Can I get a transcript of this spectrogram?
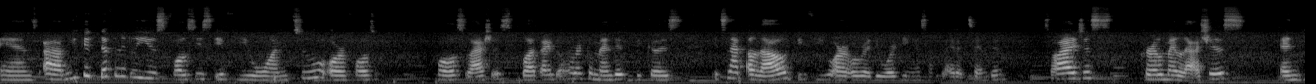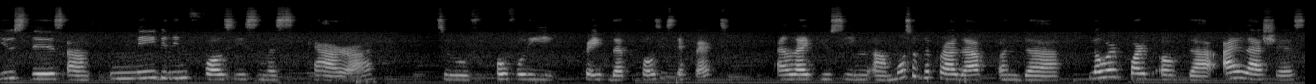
And um, you could definitely use falsies if you want to, or false, false lashes, but I don't recommend it because it's not allowed if you are already working as a flight attendant. So I just curl my lashes and use this um, Maybelline Falsies mascara to hopefully create that falsies effect I like using uh, most of the product on the lower part of the eyelashes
